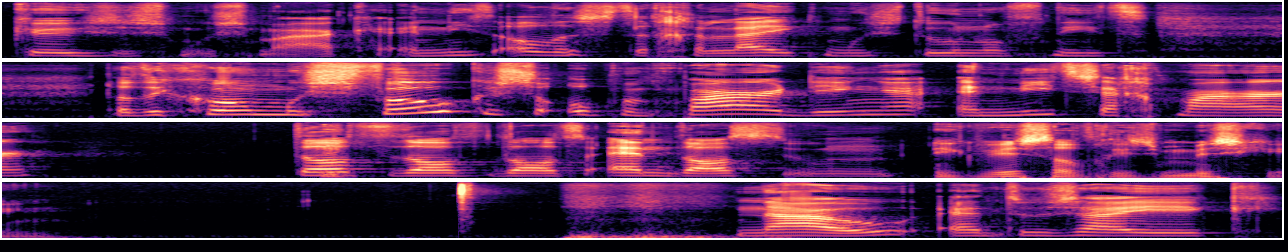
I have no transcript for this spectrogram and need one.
keuzes moest maken en niet alles tegelijk moest doen of niet. Dat ik gewoon moest focussen op een paar dingen en niet zeg maar dat, dat, dat en dat doen. ik wist dat er iets misging. Nou, en toen zei ik,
